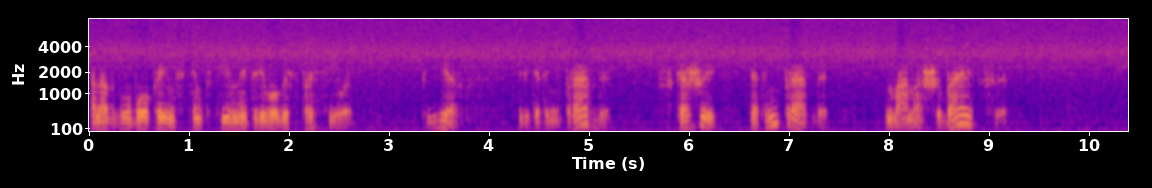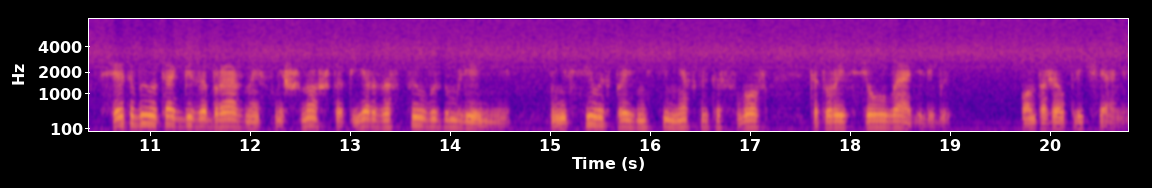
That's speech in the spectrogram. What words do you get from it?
она с глубокой инстинктивной тревогой спросила — Пьер, ведь это неправда? Скажи, это неправда. Мама ошибается?» Все это было так безобразно и смешно, что Пьер застыл в изумлении, не в силах произнести несколько слов, которые все уладили бы. Он пожал плечами.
